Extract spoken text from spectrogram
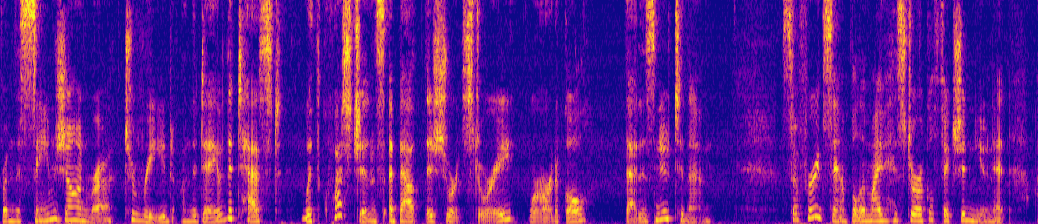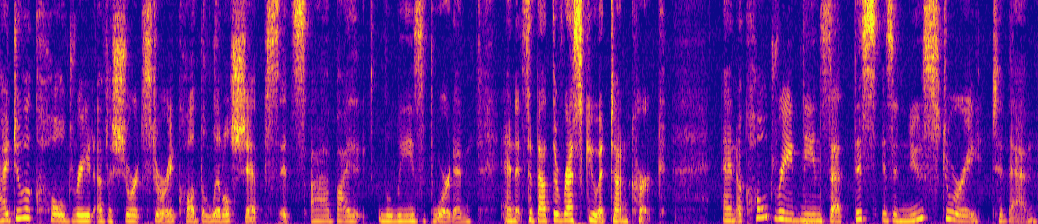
from the same genre to read on the day of the test with questions about this short story or article that is new to them. So, for example, in my historical fiction unit, I do a cold read of a short story called The Little Ships. It's uh, by Louise Borden, and it's about the rescue at Dunkirk. And a cold read means that this is a new story to them.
